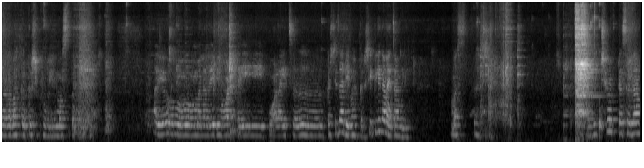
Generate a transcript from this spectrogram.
बघा भाकर कशी फुगली मस्त पण अयो मला लई भीव वाटतंय पोळायचं कशी झाली भाकर शिकली का नाही चांगली मस्त अशी छोटस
